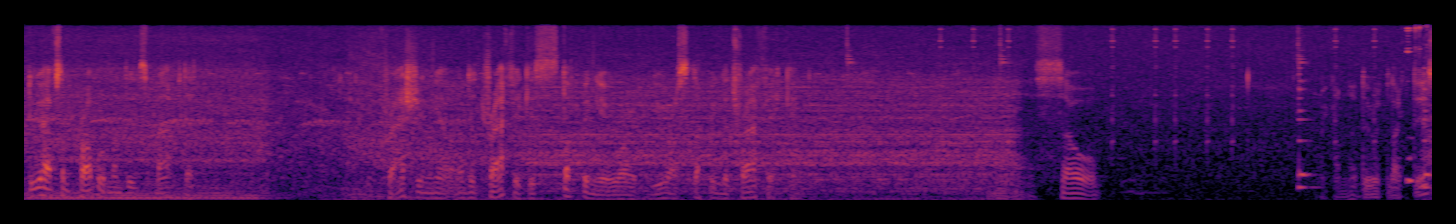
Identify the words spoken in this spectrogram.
I do have some problem on this map that crashing uh, or the traffic is stopping you or you are stopping the traffic so we're gonna do it like this.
